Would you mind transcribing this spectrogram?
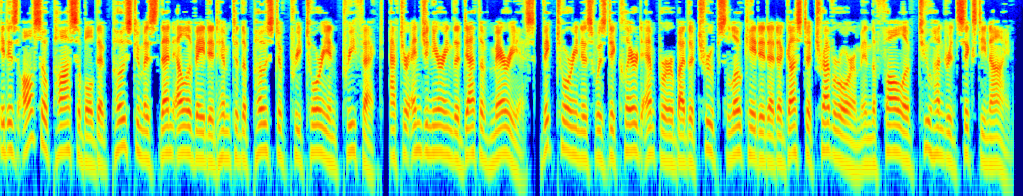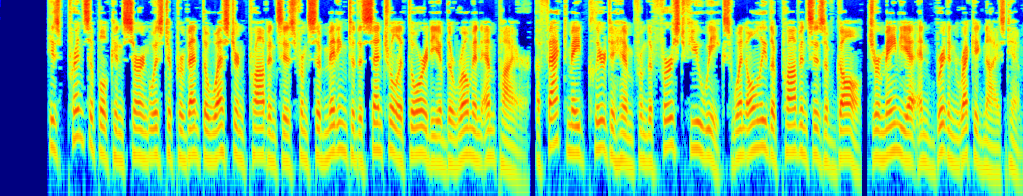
It is also possible that Postumus then elevated him to the post of Praetorian prefect. After engineering the death of Marius, Victorinus was declared emperor by the troops located at Augusta Treverorum in the fall of 269. His principal concern was to prevent the western provinces from submitting to the central authority of the Roman Empire, a fact made clear to him from the first few weeks when only the provinces of Gaul, Germania and Britain recognized him.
